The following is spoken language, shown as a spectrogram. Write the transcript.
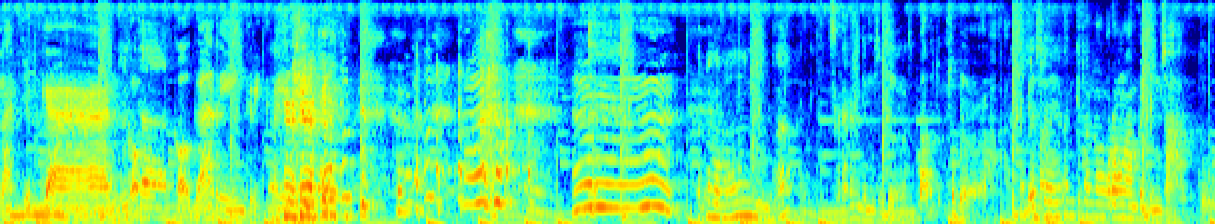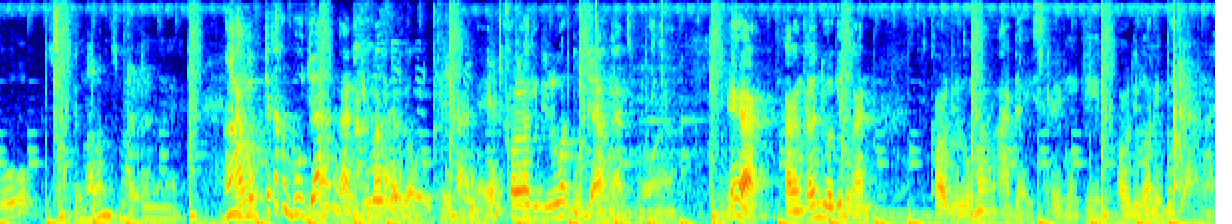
lanjutkan. Kok Lanjutkan. kok garing krik tapi ngomongin jam berapa nih? Sekarang jam 11 baru jam 11 biasanya kan kita nongkrong sampai jam 1 semakin malam semakin Kan ngantuk kita kan bujangan gimana dong ceritanya ya? Kalau lagi di luar bujangan semua. Ya nggak? Kalian-kalian juga gitu kan? Kalau di rumah ada istri mungkin kalau di luar ya bujangan.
